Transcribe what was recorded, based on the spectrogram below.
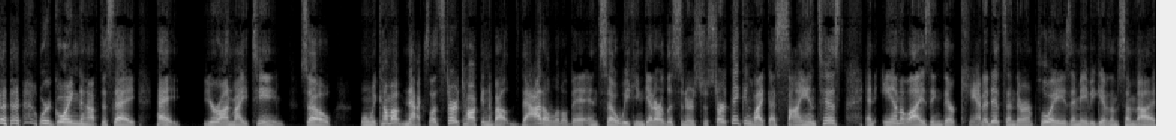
We're going to have to say, "Hey, you're on my team." So, when we come up next, let's start talking about that a little bit. And so we can get our listeners to start thinking like a scientist and analyzing their candidates and their employees and maybe give them some uh,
